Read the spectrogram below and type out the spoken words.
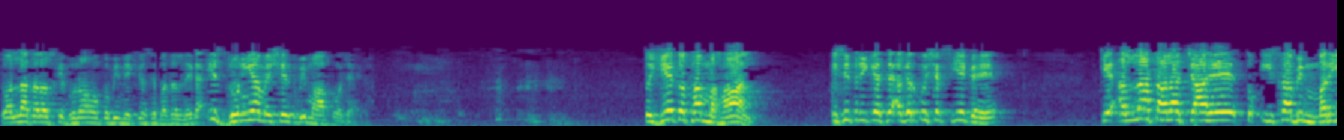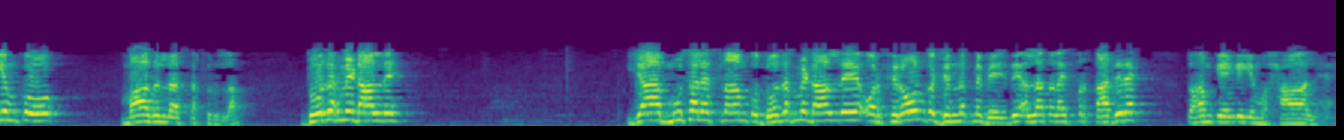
تو اللہ تعالیٰ اس کے گناہوں کو بھی نیکیوں سے بدل دے گا۔ اس دنیا میں شرک بھی معاف ہو جائے گا۔ تو یہ تو تھا محال۔ اسی طریقے سے اگر کوئی شخص یہ کہے کہ اللہ تعالیٰ چاہے تو عیسا بن مریم کو معذ اللہ، استغفر اللہ، دوزخ میں ڈال دے۔ یا موسا علیہ السلام کو دوزخ میں ڈال دے اور فرون کو جنت میں بھیج دے۔ اللہ تعالیٰ اس پر قادر ہے۔ تو ہم کہیں گے یہ محال ہے۔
